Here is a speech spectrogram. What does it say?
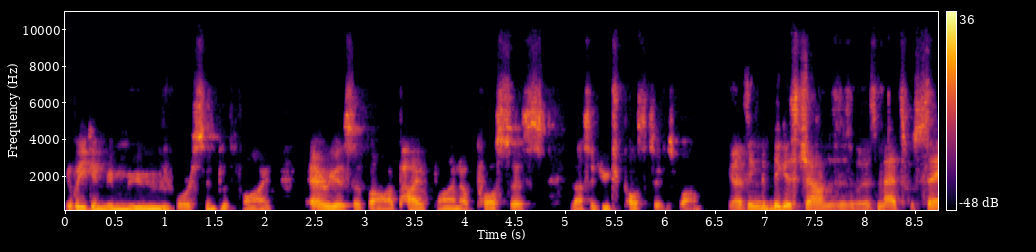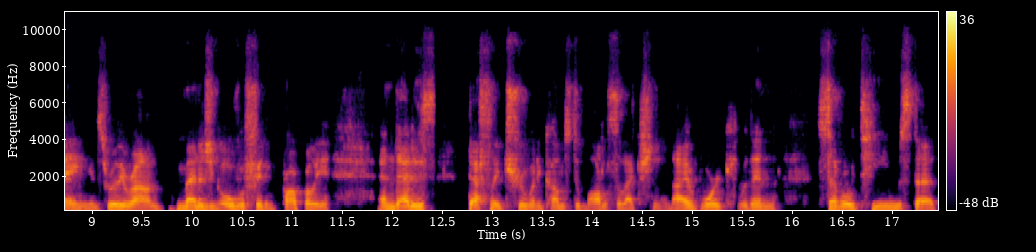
if we can remove or simplify areas of our pipeline or process that's a huge positive as well. I think the biggest challenge, as, as Mads was saying, it's really around managing overfitting properly. And that is definitely true when it comes to model selection. And I've worked within several teams that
